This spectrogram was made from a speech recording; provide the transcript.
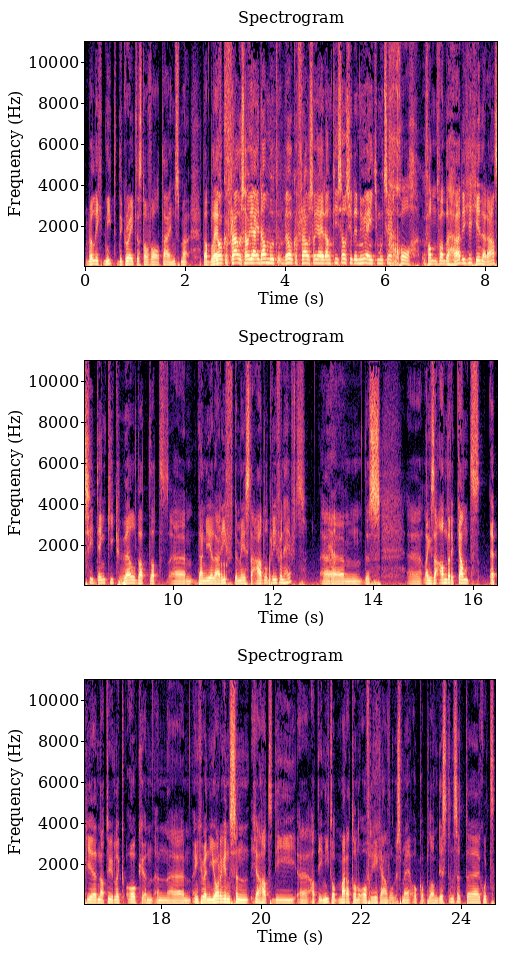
wellicht niet the greatest of all times. Maar dat blijft. Welke vrouw zou jij dan moeten, welke vrouw zou jij dan kiezen als je er nu eentje moet zeggen? Goh, van, van de huidige generatie denk ik wel dat, dat ehm, Daniela Rief de meeste adelbrieven heeft. Ehm, Dus eh, langs de andere kant heb je natuurlijk ook een, een, ehm, een Gwen Jorgensen gehad. Die eh, had die niet op marathon overgegaan, volgens mij ook op long distance het eh, goed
